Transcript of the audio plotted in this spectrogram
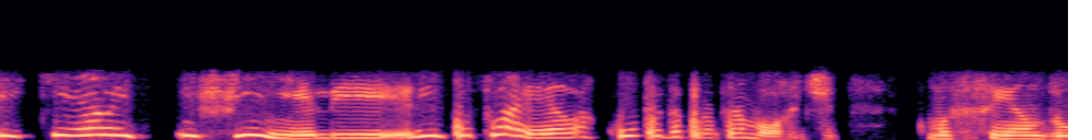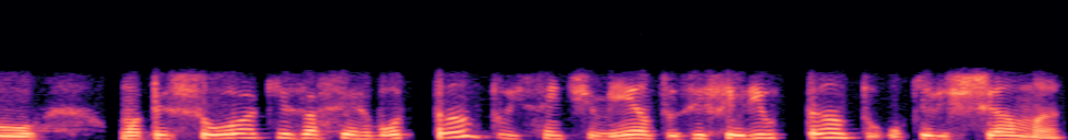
e que ela, enfim, ele, ele imputou a ela a culpa da própria morte, como sendo uma pessoa que exacerbou tanto os sentimentos e feriu tanto o que ele chama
